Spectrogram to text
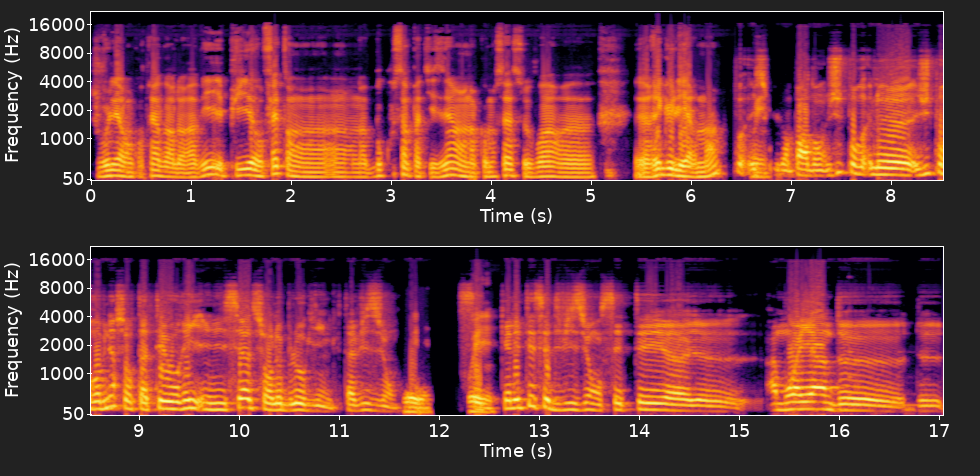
je voulais les rencontrer, avoir leur avis, et puis en fait, on, on a beaucoup sympathisé, on a commencé à se voir euh, régulièrement. Excusez-moi, pardon, juste pour le, juste pour revenir sur ta théorie initiale sur le blogging, ta vision. Oui. oui. Quelle était cette vision? C'était euh, un moyen de, de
